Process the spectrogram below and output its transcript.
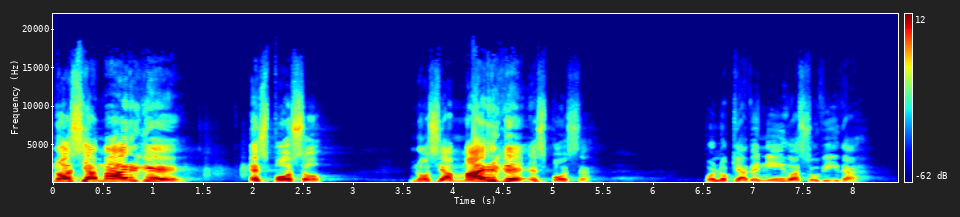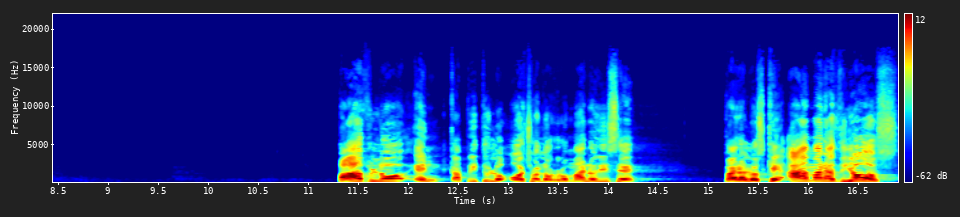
No se amargue, esposo. No se amargue, esposa, por lo que ha venido a su vida. Pablo en capítulo 8 de los Romanos dice, para los que aman a Dios,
